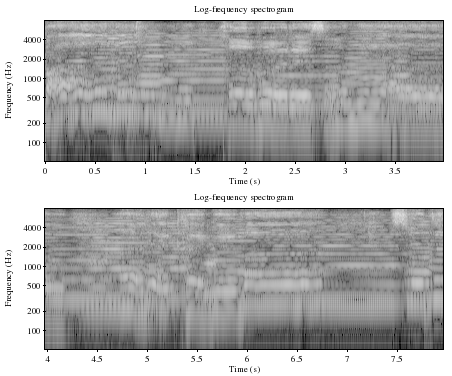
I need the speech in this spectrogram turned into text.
बालम खबर सुनाओ अरे खगवा सुध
